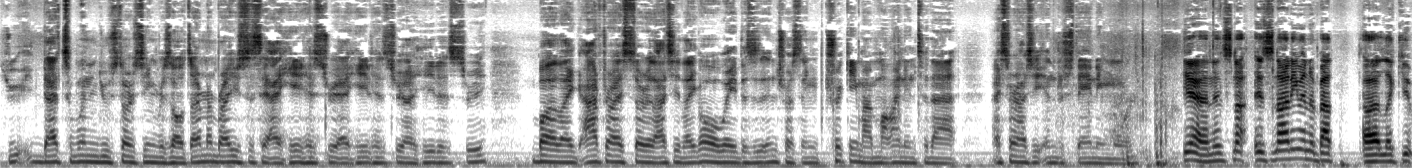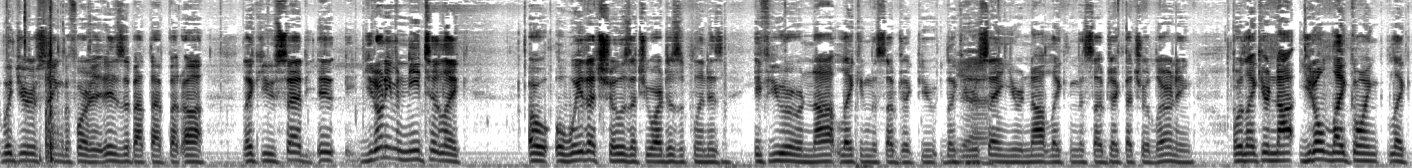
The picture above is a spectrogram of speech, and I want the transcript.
you that's when you start seeing results. I remember I used to say, I hate history, I hate history, I hate history. But like after I started actually like, oh wait, this is interesting, tricking my mind into that, I started actually understanding more. yeah and it's not it's not even about uh like you, what you were saying before it is about that but uh like you said it, you don't even need to like a, a way that shows that you are disciplined is if you are not liking the subject you like you were saying you're not liking the subject that you're learning or like you're not you don't like going like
